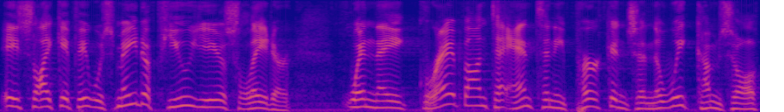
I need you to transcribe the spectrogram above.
is like if it was made a few years later, when they grab onto Anthony Perkins and the wig comes off,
